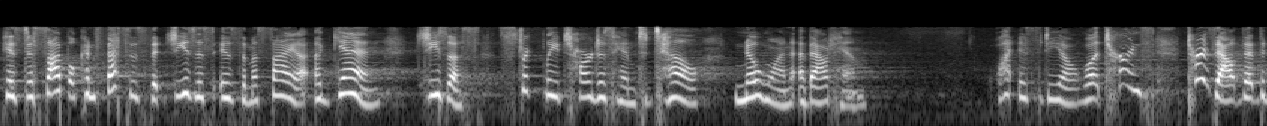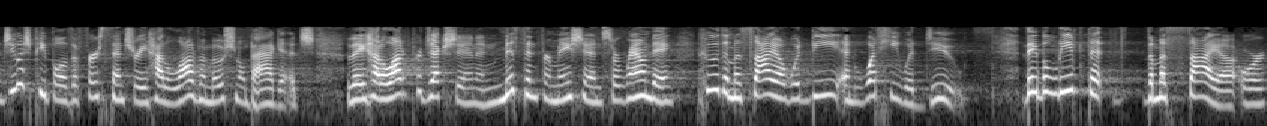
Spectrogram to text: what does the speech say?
his disciple confesses that Jesus is the Messiah. Again, Jesus strictly charges him to tell no one about him. What is the deal? Well, it turns, turns out that the Jewish people of the first century had a lot of emotional baggage. They had a lot of projection and misinformation surrounding who the Messiah would be and what he would do. They believed that the Messiah, or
